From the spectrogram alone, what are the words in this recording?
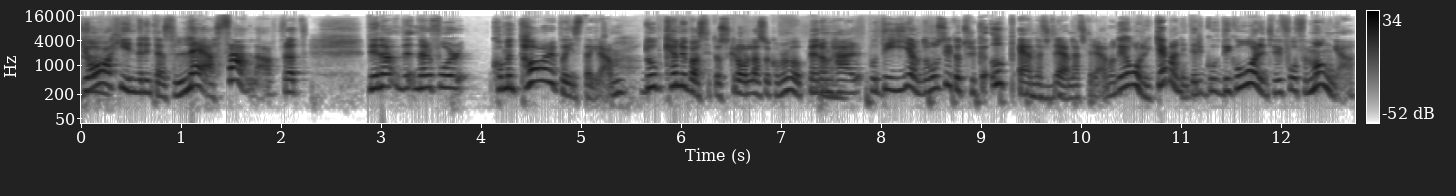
Jag hinner inte ens läsa alla. För att när, när du får kommentarer på Instagram, då kan du bara sitta och scrolla så kommer de upp. Men de här på DM, då måste sitta och trycka upp en efter en efter en. Och det orkar man inte, det går, det går inte, vi får för många.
